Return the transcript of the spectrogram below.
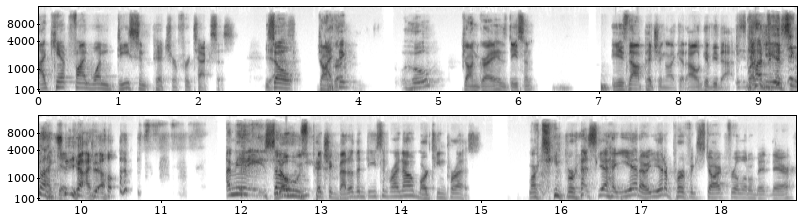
I can't find one decent pitcher for Texas. So Jon I Gray. think who? Jon Gray is decent. He's not pitching like it. I'll give you that. He's But not he is pitching like it. Yeah, I know. I mean, so you know who's pitching better than decent right now? Martin Perez. Martin Perez. Yeah, he had a he had a perfect start for a little bit there.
